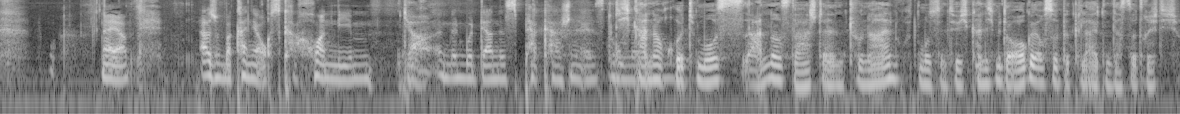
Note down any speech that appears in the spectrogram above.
naja, also man kann ja auch das Cajon nehmen. Ja. Ein modernes Percussion-Instrument. Und ich kann auch Rhythmus anders darstellen. Tonalen Rhythmus natürlich kann ich mit der Orgel auch so begleiten, dass dort richtig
